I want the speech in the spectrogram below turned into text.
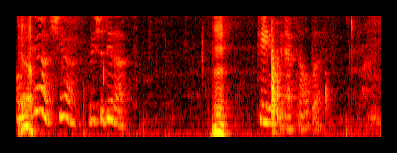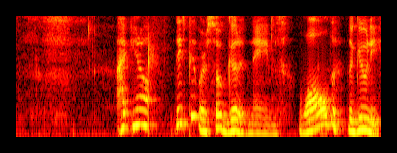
Oh Yeah. my gosh, yeah. We should do that. Mm. Katie's gonna have to help us. I, you know, these people are so good at names. Wald the Goonie.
